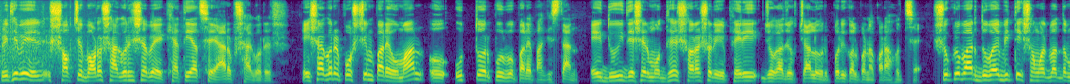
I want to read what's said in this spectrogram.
পৃথিবীর সবচেয়ে বড় সাগর হিসেবে খ্যাতি আছে আরব সাগরের। এই সাগরের পশ্চিম পারে ওমান ও উত্তর পূর্ব পারে পাকিস্তান। এই দুই দেশের মধ্যে সরাসরি ফেরি যোগাযোগ চালুর পরিকল্পনা করা হচ্ছে। শুক্রবার দুবাই ভিত্তিক সংবাদ মাধ্যম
